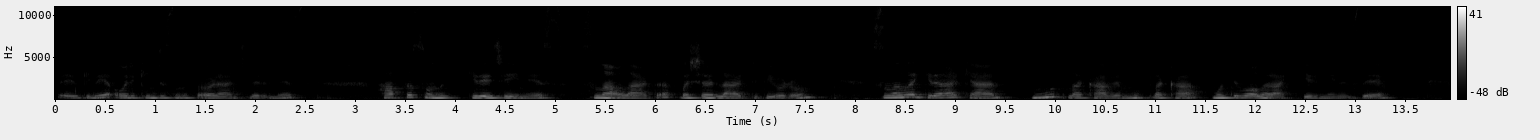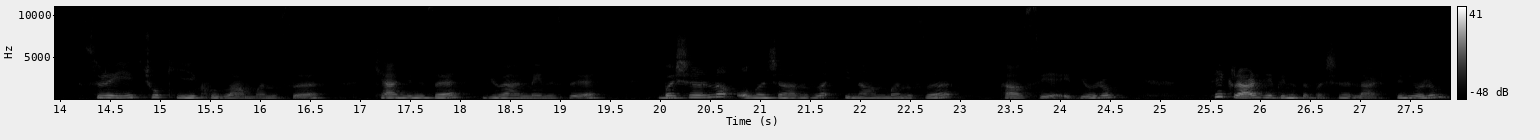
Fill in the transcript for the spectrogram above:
Sevgili 12. sınıf öğrencilerimiz, hafta sonu gireceğiniz sınavlarda başarılar diliyorum. Sınava girerken mutlaka ve mutlaka motive olarak girmenizi, süreyi çok iyi kullanmanızı, kendinize güvenmenizi, başarılı olacağınıza inanmanızı tavsiye ediyorum. Tekrar hepinize başarılar diliyorum.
